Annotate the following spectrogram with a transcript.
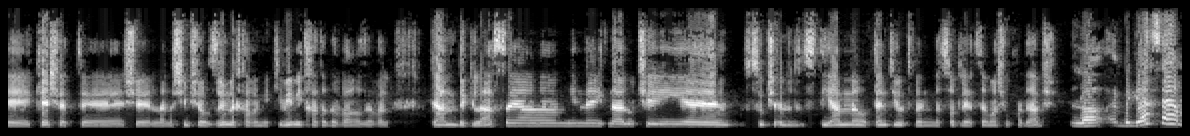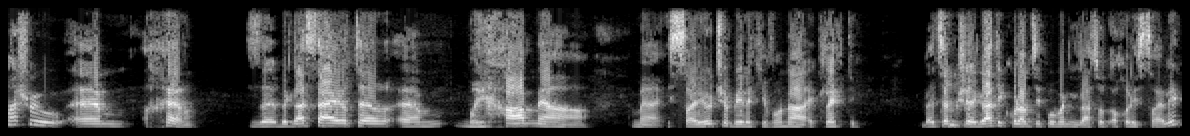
אה, קשת אה, של אנשים שעוזרים לך ומקימים איתך את הדבר הזה, אבל גם בגלאס היה מין התנהלות שהיא סוג של סטייה מהאותנטיות ולנסות לייצר משהו חדש? לא, בגלאס היה משהו um, אחר. זה בגלל שזה היה יותר um, בריחה מה, מהישראליות שבי לכיוון האקלקטי. בעצם Mhm. כשהגעתי כולם ציפו ממני לעשות אוכל ישראלי,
